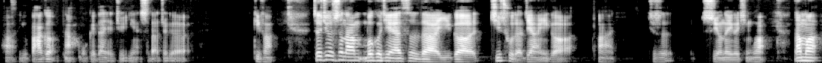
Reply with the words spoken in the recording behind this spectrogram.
啊，有八个啊，我给大家去演示到这个。地方，这就是呢，Mock.js 的一个基础的这样一个啊，就是使用的一个情况。那么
